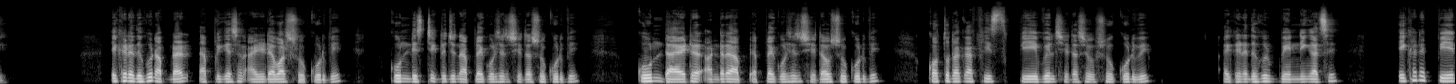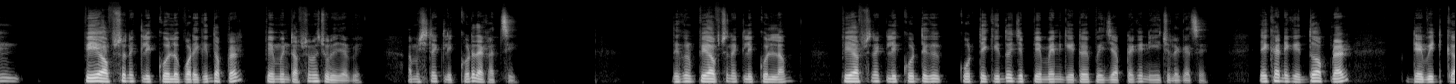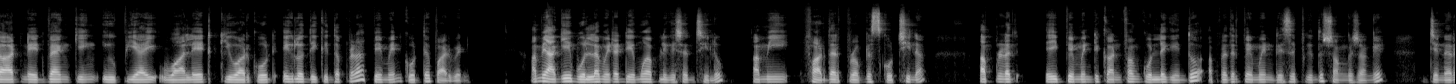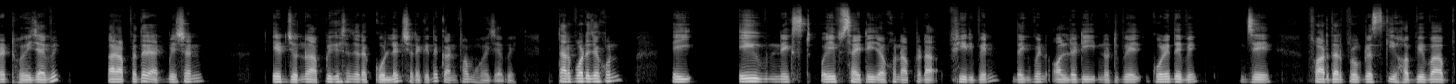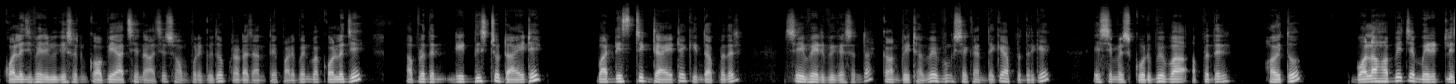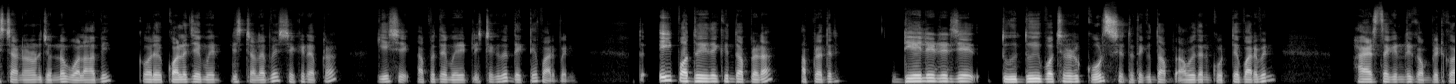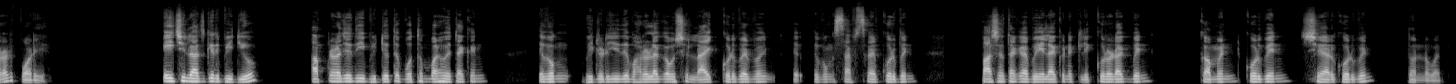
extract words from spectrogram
এখানে দেখুন আপনার অ্যাপ্লিকেশন আইডিটা আবার শো করবে। কোন ডিস্ট্রিক্টের জন্য অ্যাপ্লাই করেছেন সেটা শো করবে। কোন ডায়েটের আন্ডারে অ্যাপ্লাই করেছেন সেটাও শো করবে। কত টাকা ফিস পেয়েবেল সেটা শো করবে। এখানে দেখুন পেন্ডিং আছে। এখানে পেন পে অপশনে ক্লিক করলে পরে কিন্তু আপনার পেমেন্ট অপশনে চলে যাবে। আমি সেটা ক্লিক করে দেখাচ্ছি। দেখুন পে অপশনে ক্লিক করলাম। পে অপশনে ক্লিক করতে করতে কিন্তু যে পেমেন্ট গেটওয়ে পেজে আপনাকে নিয়ে চলে গেছে। এখানে কিন্তু আপনার debit card net banking UPI wallet QR code এগুলো দিয়ে কিন্তু আপনারা পেমেন্ট করতে পারবেন। আমি আগেই বললাম এটা ডেমো অ্যাপ্লিকেশন ছিল, আমি ফার্দার প্রোগ্রেস করছি না। আপনারা এই পেমেন্টটি কনফার্ম করলে কিন্তু আপনাদের পেমেন্ট রিসিপ্ট কিন্তু সঙ্গে সঙ্গে জেনারেট হয়ে যাবে। আর আপনাদের অ্যাডমিশন এর জন্য অ্যাপ্লিকেশন যেটা করলেন সেটা কিন্তু কনফার্ম হয়ে যাবে। তারপরে যখন এই এই নেক্সট ওয়েবসাইটে যখন আপনারা ফিরবেন, দেখবেন অলরেডি নোটিফাই করে দেবে যে ফার্দার প্রোগ্রেস কি হবে বা কলেজ ভেরিফিকেশন কবে আছে, না আছে সম্পর্কে কিন্তু আপনারা জানতে পারবেন বা কলেজে আপনাদের নির্দিষ্ট ডায়েটে বা ডিস্ট্রিক্ট ডায়েটে কিন্তু আপনাদের সেই ভেরিফিকেশনটা কমপ্লিট হবে এবং সেখান থেকে আপনাদেরকে এস এম এস করবে বা আপনাদের হয়তো বলা হবে যে মেরিট লিস্ট আনানোর জন্য বলা হবে। কলেজে মেরিট লিস্ট চালাবে, সেখানে আপনারা গিয়ে সে, আপনাদের মেরিট লিস্টটা কিন্তু দেখতে পারবেন। তো এই পদ্ধতিতে কিন্তু আপনারা আপনাদের ডিএলএড এর যে দুই বছরের কোর্স সেটাতে কিন্তু আবেদন করতে পারবেন। হায়ার সেকেন্ডারি কমপ্লিট করার পরে। এই ছিল আজকের ভিডিও আপনারা যদি ভিডিওতে প্রথমবার হয়ে থাকেন এবং ভিডিওটি যদি ভালো লাগে, অবশ্যই লাইক করবেন এবং সাবস্ক্রাইব করবেন। পাশে থাকা বেল আইকনে ক্লিক করে রাখবেন। কমেন্ট করবেন শেয়ার করবেন। ধন্যবাদ।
